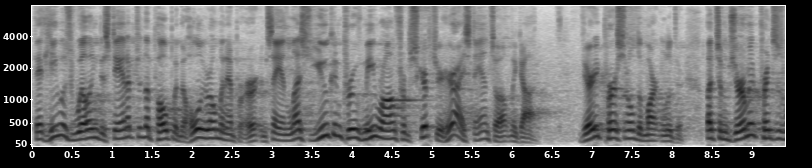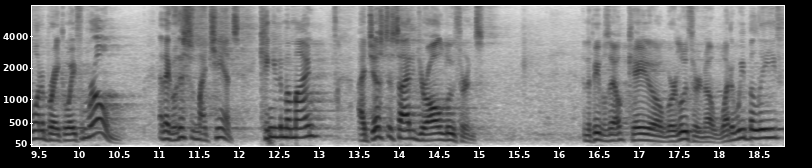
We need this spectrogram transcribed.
that he was willing to stand up to the Pope and the Holy Roman Emperor and say, Unless you can prove me wrong from Scripture, here I stand, so help me God. Very personal to Martin Luther. But some German princes want to break away from Rome. And they go, This is my chance. Kingdom of mine, I just decided you're all Lutherans. And the people say, Okay, well, we're Lutheran. No, what do we believe?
